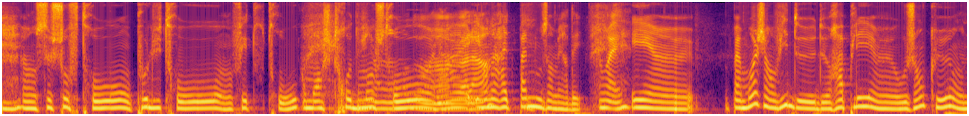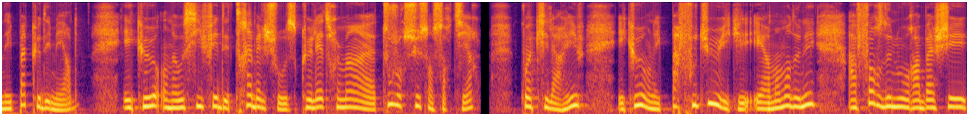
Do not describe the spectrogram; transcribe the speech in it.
mmh. on se chauffe trop, on pollue trop, on fait tout trop. On mange trop de on mange trop, voilà, voilà. et on n'arrête pas de nous emmerder. Ouais. Et euh, bah moi j'ai envie de, de rappeler euh, aux gens qu'on n'est pas que des merdes et qu'on a aussi fait des très belles choses, que l'être humain a toujours su s'en sortir, quoi qu'il arrive, et qu'on n'est pas foutu et, et à un moment donné, à force de nous rabâcher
